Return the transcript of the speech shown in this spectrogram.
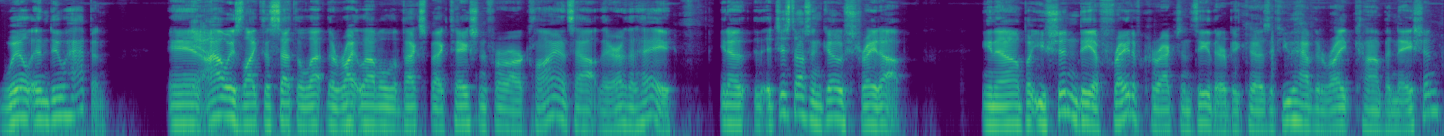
will and do happen. And yeah. I always like to set the le- the right level of expectation for our clients out there that hey, you know, it just doesn't go straight up. You know, but you shouldn't be afraid of corrections either because if you have the right combination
